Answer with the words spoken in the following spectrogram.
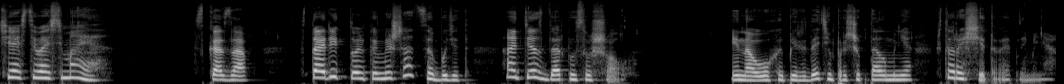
Часть восьмая. Сказав, старик только мешаться будет, отец Даркнесс ушел. И на ухо перед этим прошептал мне, что рассчитывает на меня.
